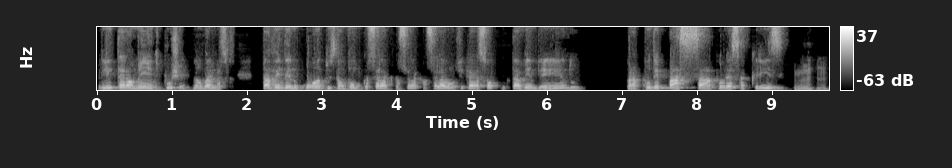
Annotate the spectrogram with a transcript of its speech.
Literalmente, puxa, não vai mais. Está vendendo quantos? Então, vamos cancelar, cancelar, cancelar, vamos ficar só com o que está vendendo para poder passar por essa crise. Uhum.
